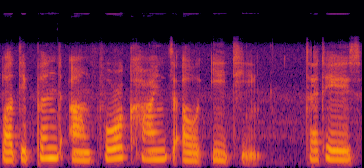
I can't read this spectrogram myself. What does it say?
but depend on four kinds of eating that is,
